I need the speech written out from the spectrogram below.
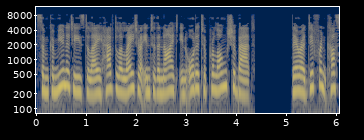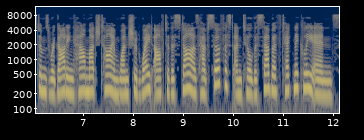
Some communities delay Havdalah later into the night in order to prolong Shabbat. There are different customs regarding how much time one should wait after the stars have surfaced until the Sabbath technically ends.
